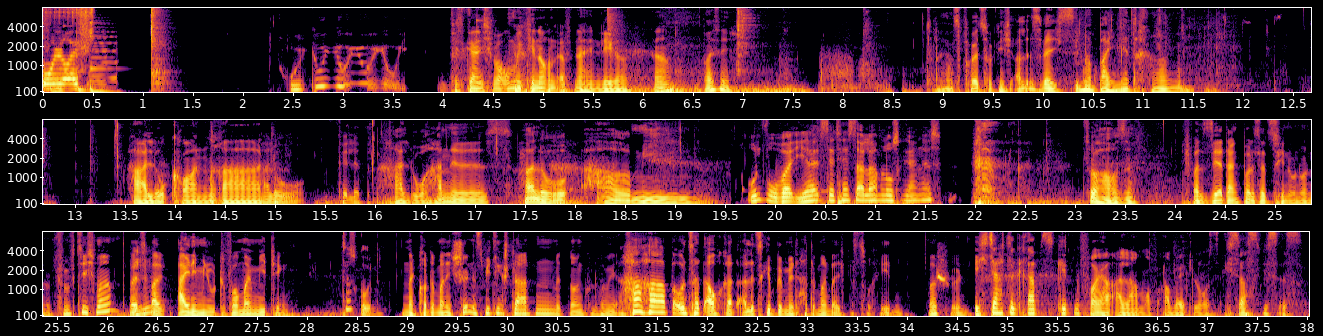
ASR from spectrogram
Oh, läuft. Ui, ui, ui, ui. Ich weiß gar nicht, warum ich hier noch einen Öffner hinlege. Ja. Weiß nicht. Solange das Feuerzeug nicht alles, werde ich es immer bei mir tragen. Hallo Konrad. Hallo, Philipp. Hallo Hannes. Hallo Armin. Und wo wart ihr, als der Testalarm losgegangen ist? Zu Hause. Ich war sehr dankbar, dass es 10.59 Uhr war, weil es Mhm. war eine Minute vor meinem Meeting. Das ist gut. Und dann konnte man ein schönes Meeting starten mit neuen Kunden von mir. Haha, bei uns hat auch gerade alles gebimmelt, hatte man gleich was zu reden. War schön. Ich dachte gerade, es geht ein Feueralarm auf Arbeit los. Ich sag's, wie es ist.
